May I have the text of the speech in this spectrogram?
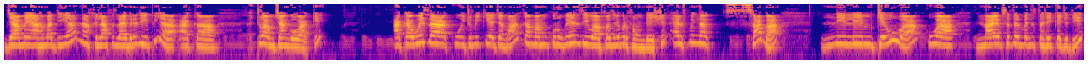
jamia ahmadia na khilafat library pia akatoa mchango wake akaweza kuitumikia jamaat kama mkurugenzi wa fazilibr foundation. Elfu mbili na saba nilimteua kuwa naib sadr tahrike jadid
